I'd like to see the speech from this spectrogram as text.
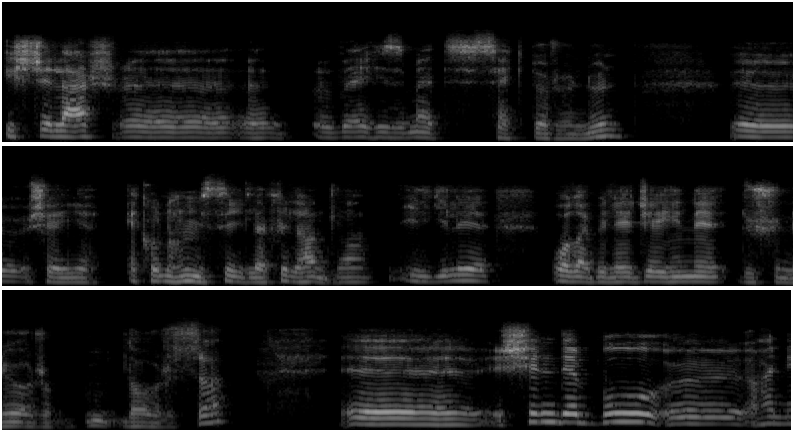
işçiler ve hizmet sektörünün şeyi ekonomisiyle filan da ilgili olabileceğini düşünüyorum doğrusu. Şimdi bu hani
